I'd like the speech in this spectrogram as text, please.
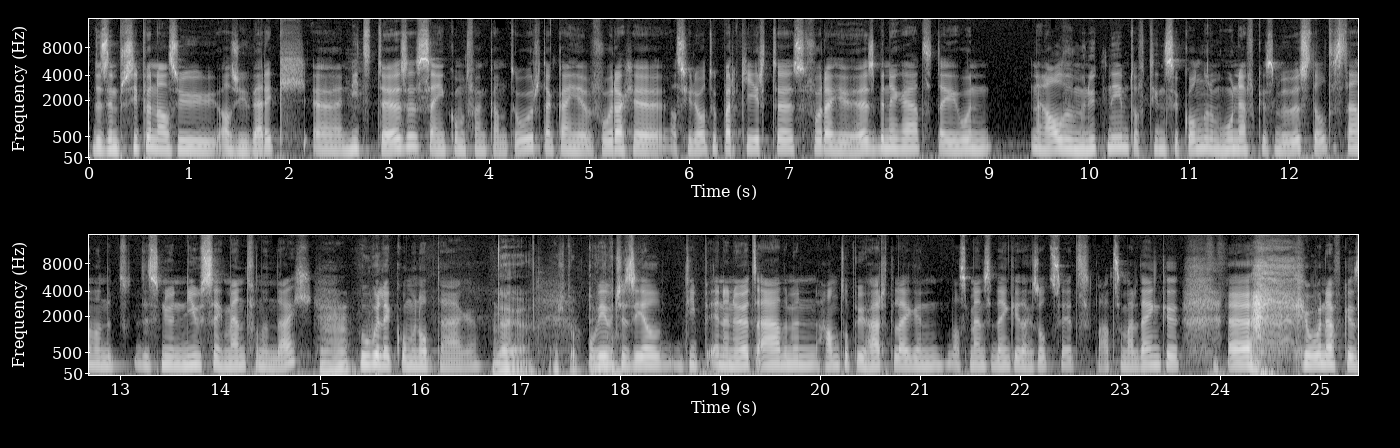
Dus in principe, als u, als uw werk eh, niet thuis is en je komt van kantoor, dan kan je, voordat je, als je de auto parkeert thuis, voordat je je huis binnengaat, dat je gewoon een halve minuut neemt of tien seconden om gewoon even bewust stil te staan van dit, dit is nu een nieuw segment van een dag. Mhm. Hoe wil ik komen opdagen? Ja, ja, echt op. Of eventjes heel diep in- en uitademen, hand op je hart leggen. Als mensen denken dat je zot bent, laat ze maar denken. Eh, gewoon even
